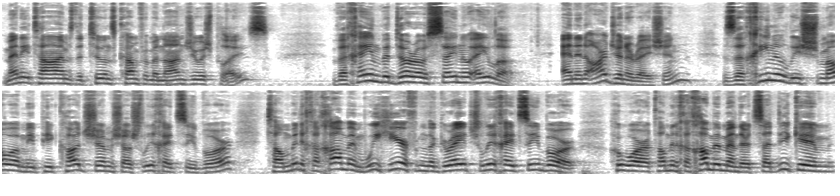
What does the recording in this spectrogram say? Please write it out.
Many times the tunes come from a non Jewish place. V'chein bedoro seinu ela. And in our generation, Zechinu lishmoa mipi kodshem shal shlichet tzibor. Talmid chachamim, we hear from the great shlichet tzibor, who are Talmid chachamim and they're tzaddikim,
